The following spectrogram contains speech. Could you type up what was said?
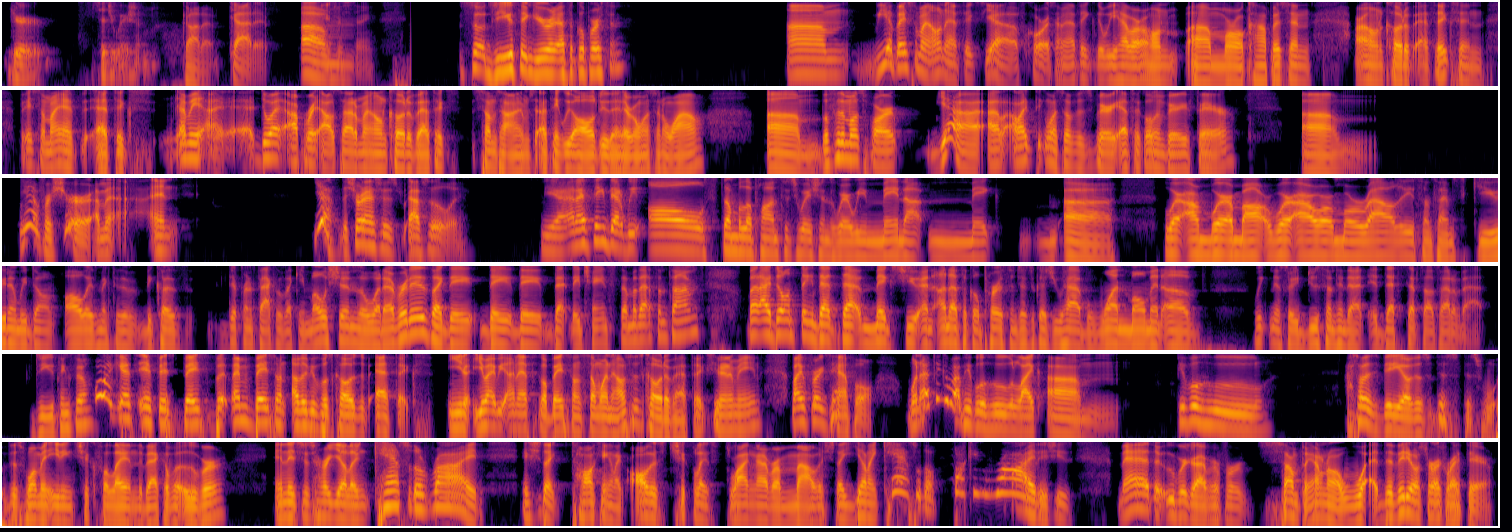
your situation got it. Got it. Um, Interesting. So, do you think you're an ethical person? Um, yeah, based on my own ethics, yeah, of course. I mean, I think that we have our own um, moral compass and our own code of ethics, and based on my eth- ethics, I mean, I, do I operate outside of my own code of ethics? Sometimes, I think we all do that every once in a while. Um, but for the most part, yeah, I, I like think of myself as very ethical and very fair. Um, yeah, for sure. I mean, and yeah, the short answer is absolutely. Yeah, and I think that we all stumble upon situations where we may not make uh where our where our where our morality is sometimes skewed and we don't always make the because different factors like emotions or whatever it is like they they they that they change some of that sometimes but i don't think that that makes you an unethical person just because you have one moment of weakness or you do something that that steps outside of that do you think so Well, I guess if it's based, but I mean, based on other people's codes of ethics, you know, you might be unethical based on someone else's code of ethics. You know what I mean? Like, for example, when I think about people who like, um, people who, I saw this video of this this this this woman eating Chick Fil A in the back of an Uber, and it's just her yelling, "Cancel the ride!" And she's like talking, like all this Chick Fil A is flying out of her mouth, and she's like yelling, "Cancel the fucking ride!" And she's mad at the Uber driver for something. I don't know what. The video starts right there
